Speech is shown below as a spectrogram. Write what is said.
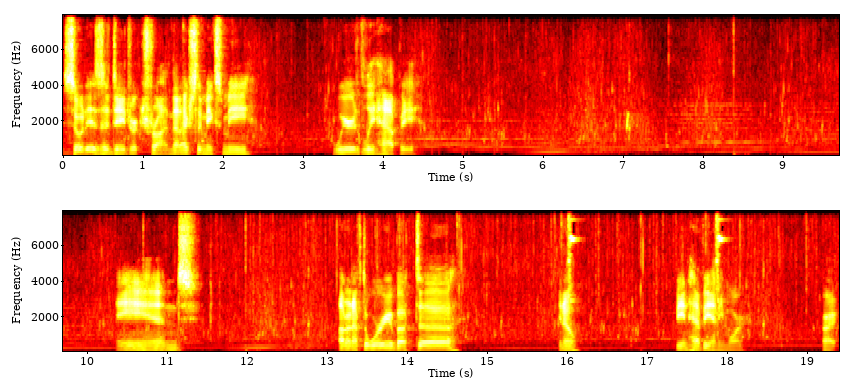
So it is a Daedric shrine. That actually makes me weirdly happy. I don't have to worry about, uh, you know, being heavy anymore. All right.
